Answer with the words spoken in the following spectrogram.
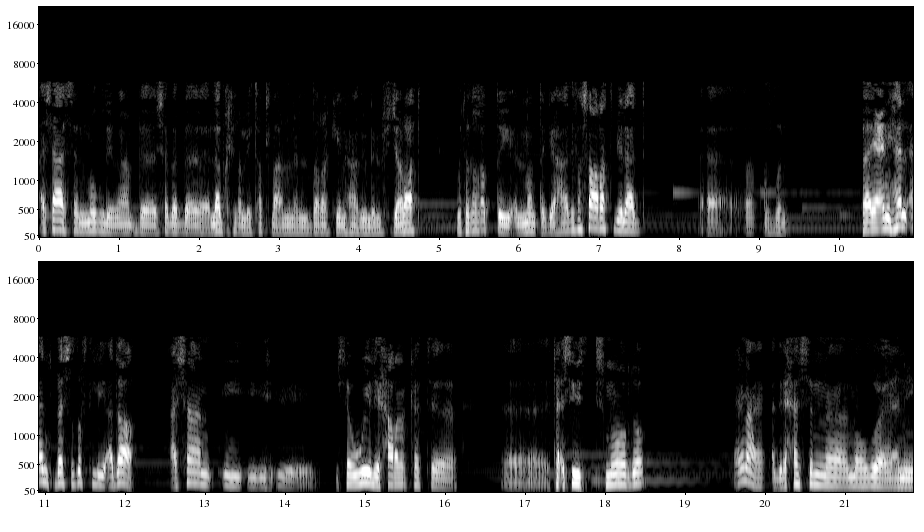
أساسا مظلمة بسبب الأبخرة اللي تطلع من البراكين هذه والانفجارات وتغطي المنطقة هذه فصارت بلاد آه، الظل فيعني هل أنت بس ضفت لي ادار عشان يسوي لي حركة آه، تأسيس موردو؟ يعني ما أدري أحس إن الموضوع يعني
